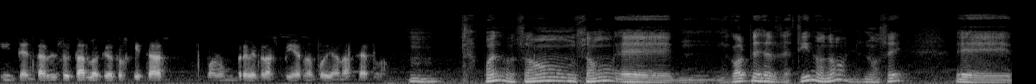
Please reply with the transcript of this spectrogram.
intentar disfrutar lo que otros quizás por un breve traspiés no pudieron hacerlo. Bueno, son, son eh, golpes del destino, ¿no? No sé. Eh,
